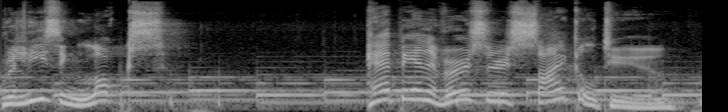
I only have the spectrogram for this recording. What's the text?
releasing locks. Happy anniversary cycle to you.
